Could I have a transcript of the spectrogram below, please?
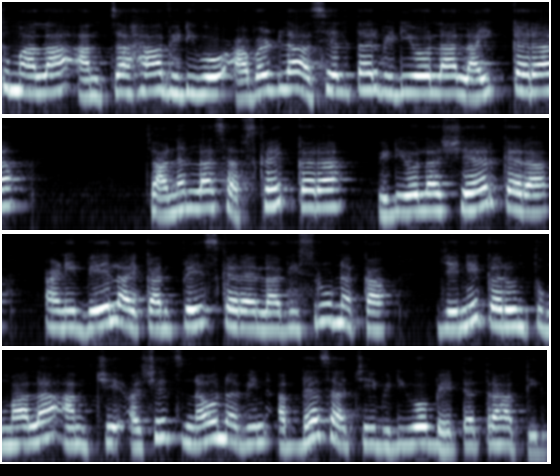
तुम्हाला आमचा हा व्हिडिओ आवडला असेल तर व्हिडिओला लाईक करा चॅनलला सबस्क्राईब करा व्हिडिओला शेअर करा आणि बेल आयकॉन प्रेस करायला विसरू नका जेणेकरून तुम्हाला आमचे असेच नवनवीन अभ्यासाचे व्हिडिओ भेटत राहतील.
